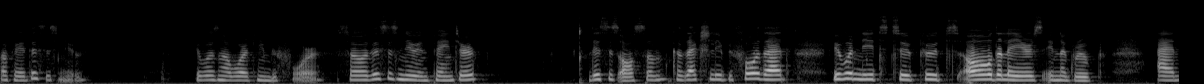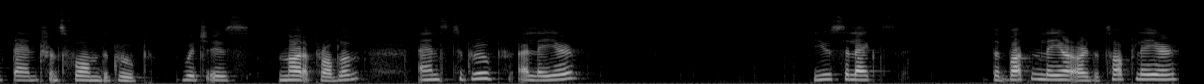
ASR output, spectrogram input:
Okay, this is new. It was not working before. So this is new in Painter. This is awesome, because actually before that, we would need to put all the layers in a group and then transform the group, which is not a problem. And to group a layer, you select the bottom layer or the top layer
